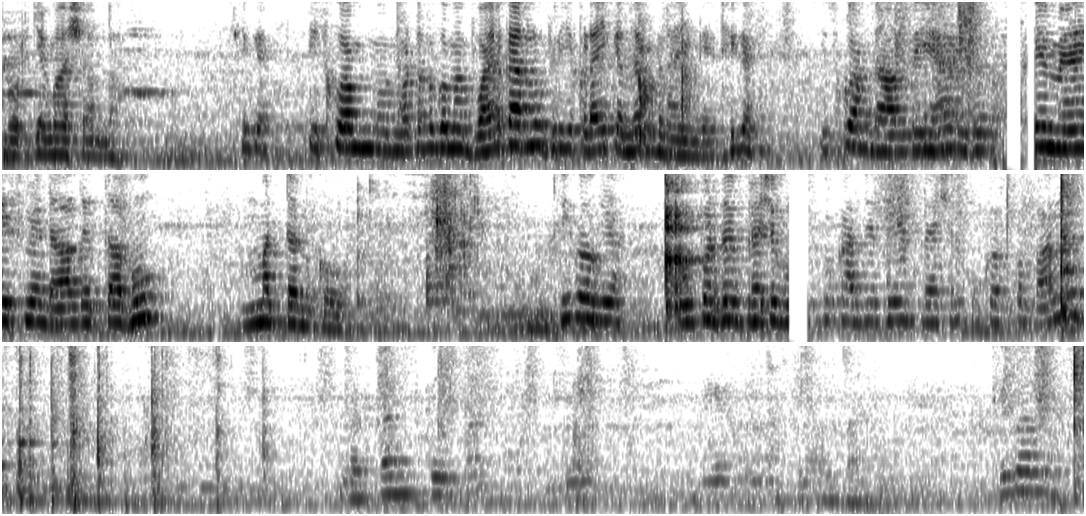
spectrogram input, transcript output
لوٹ گیا ماشاء اللہ ٹھیک ہے؟ اس کو ہم مٹن کو میں بوائل کر لوں، پھر یہ کڑھائی کے اندر بنائیں گے، ٹھیک ہے؟ اس کو ہم ڈالتے ہیں۔ ادھر میں اس میں ڈال دیتا ہوں مٹن کو۔ ٹھیک ہو گیا۔ اوپر سے پریشر کوکر کو کر دیتے ہیں۔ پریشر کوکر کو بند۔ اس کے اوپر۔ ٹھیک ہو گیا۔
